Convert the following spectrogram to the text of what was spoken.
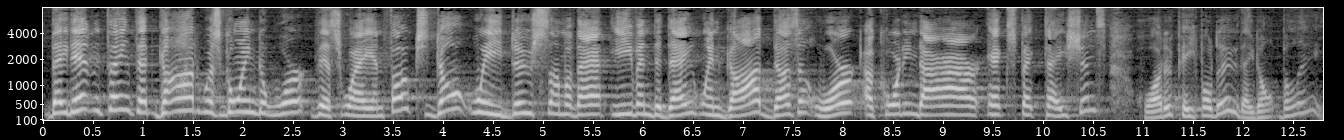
They didn't think that God was going to work this way. And, folks, don't we do some of that even today when God doesn't work according to our expectations? What do people do? They don't believe.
